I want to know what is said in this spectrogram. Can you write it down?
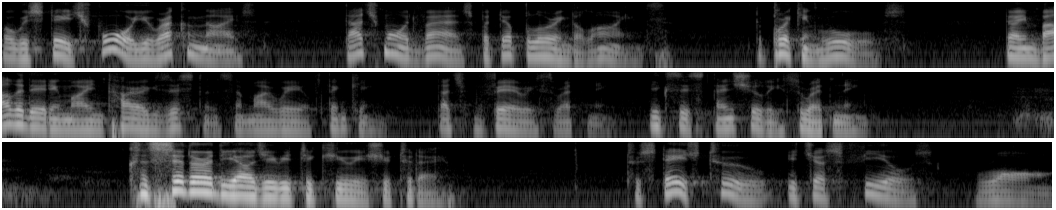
But with stage four, you recognize that's more advanced, but they're blurring the lines, they're breaking rules. They're invalidating my entire existence and my way of thinking. That's very threatening, existentially threatening. Consider the LGBTQ issue today. To stage two, it just feels wrong,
